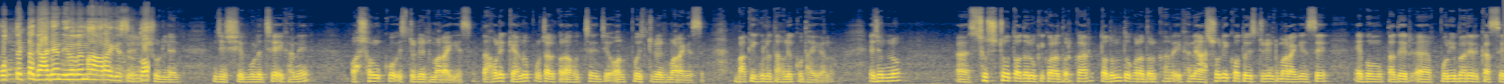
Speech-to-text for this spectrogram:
প্রত্যেকটা গার্ডিয়ান এভাবে মারা গেছে। শুনলেন যে সে বলেছে এখানে অসংখ্য স্টুডেন্ট মারা গেছে। তাহলে কেন প্রচার করা হচ্ছে যে অল্প স্টুডেন্ট মারা গেছে? বাকিগুলো তাহলে কোথায় গেল? এজন্য সুষ্ঠু তদারকি করা দরকার, তদন্ত করা দরকার। এখানে আসলে কত স্টুডেন্ট মারা গেছে এবং তাদের পরিবারের কাছে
